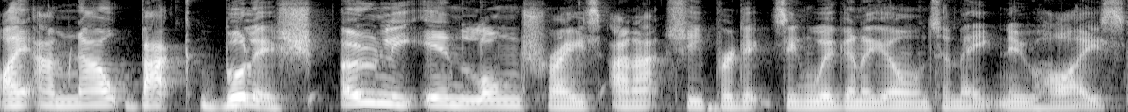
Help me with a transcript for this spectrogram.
I am now back bullish, only in long trades and actually predicting we're going to go on to make new highs.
